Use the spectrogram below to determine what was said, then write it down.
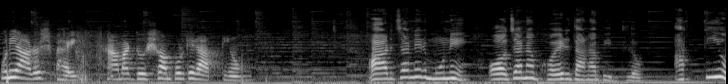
উনি আরস ভাই আমার দুঃসম্পর্কের আত্মীয়। আরজানের মনে অজানা ভয়ের দানা বিঁধল। আত্মীয়?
